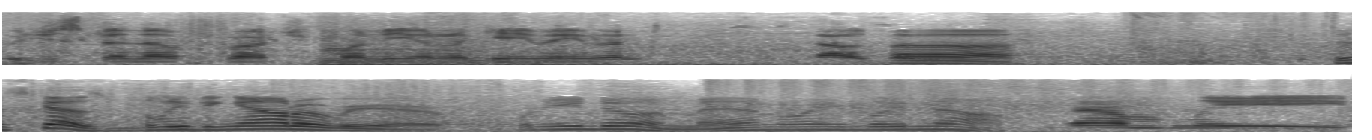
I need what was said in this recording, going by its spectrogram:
Would you spend that much money on a game, Aemon? Six thousand. Uh, this guy's bleeding out over here. What are you doing, man? Why are you bleeding out? Let him bleed.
